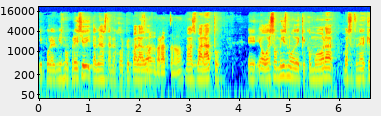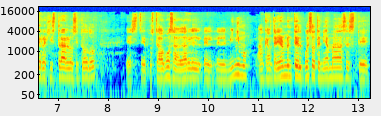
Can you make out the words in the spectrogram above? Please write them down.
y por el mismo precio y tal vez hasta mejor preparada. más barato, ¿no? Más barato. Eh, o eso mismo de que como ahora vas a tener que registrarlos y todo, este, pues te vamos a dar el, el, el mínimo. Aunque anteriormente el puesto tenía más, este,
